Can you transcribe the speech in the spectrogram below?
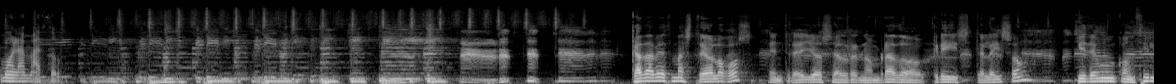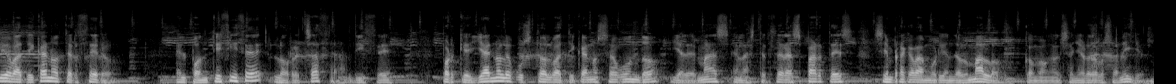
Molamazo. Cada vez más teólogos, entre ellos el renombrado Chris Teleison, piden un concilio Vaticano III. El pontífice lo rechaza, dice, porque ya no le gustó el Vaticano II y además en las terceras partes siempre acaba muriendo el malo, como en El Señor de los Anillos.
